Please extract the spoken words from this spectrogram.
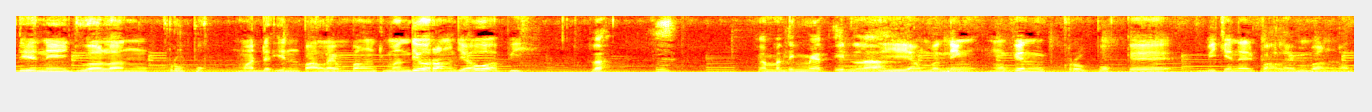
dia nih jualan kerupuk Madain Palembang, cuman dia orang Jawa pi. Lah Hah? Yang penting made in lah Iya, yang penting mungkin kerupuknya bikinnya di Palembang kan.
